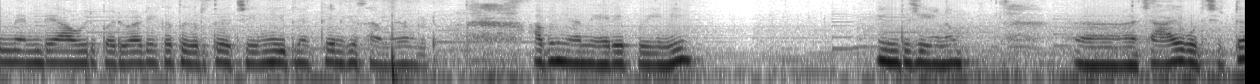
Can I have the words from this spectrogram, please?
ഇന്ന് എന്റെ ആ ഒരു പരിപാടിയൊക്കെ തീർത്ത് വെച്ച് കഴിഞ്ഞാൽ ഇതിനൊക്കെ എനിക്ക് സമയം കിട്ടും. അപ്പം ഞാൻ നേരെ പോയി ഇനി എന്ത് ചെയ്യണം? ചായ കുടിച്ചിട്ട്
